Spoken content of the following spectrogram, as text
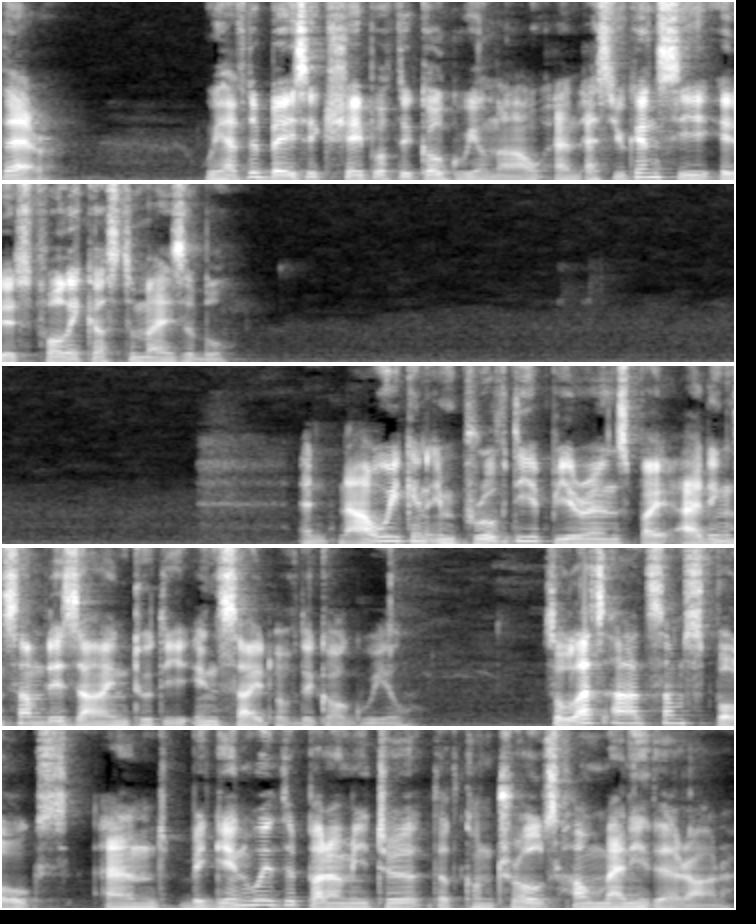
There. We have the basic shape of the cogwheel now, and as you can see, it is fully customizable. And now we can improve the appearance by adding some design to the inside of the cogwheel. So let's add some spokes and begin with the parameter that controls how many there are.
